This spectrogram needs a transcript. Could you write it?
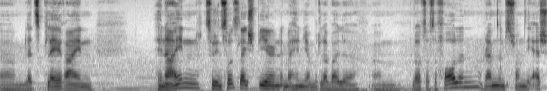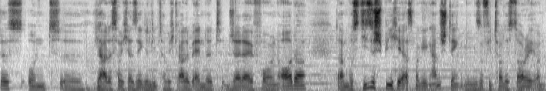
ähm, Let's Play-Reihen hinein zu den Souls-like-Spielen. Immerhin ja mittlerweile ähm, Lords of the Fallen, Remnants from the Ashes und äh, ja, das habe ich ja sehr geliebt, habe ich gerade beendet, Jedi Fallen Order. Da muss dieses Spiel hier erstmal gegen anstinken, gegen so viel tolle Story und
